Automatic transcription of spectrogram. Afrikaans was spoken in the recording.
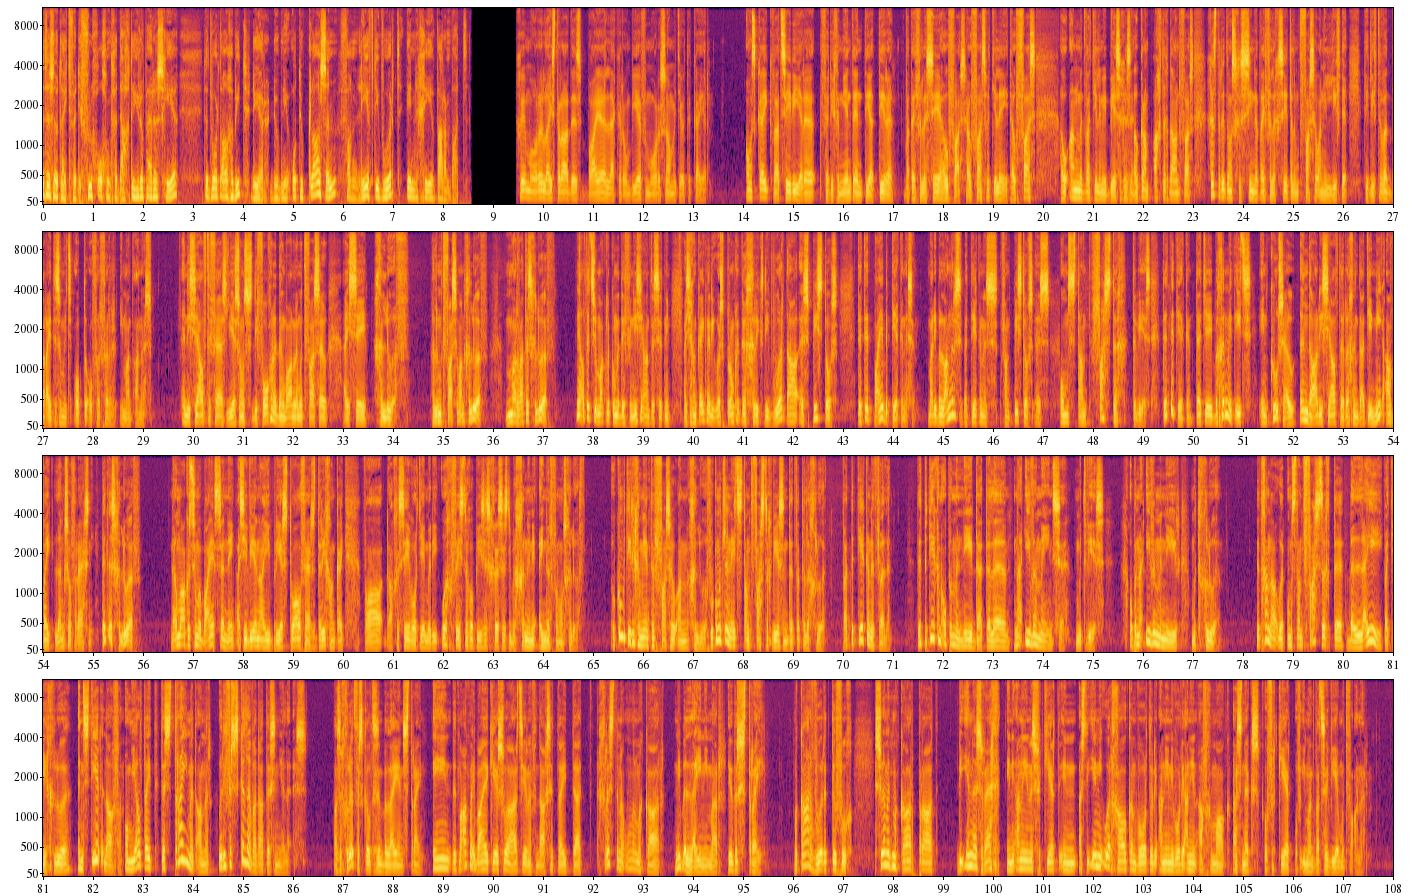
Dit is nou tyd vir die vroegoggendgedagte hier op RSG. Dit word aangebied deur Dominee Otto Klasen van Leef die Woord en gee warmbad. Goeiemôre luisteraar, dis baie lekker om weer vanmôre saam met jou te kuier. Ons kyk wat sê die Here vir die gemeente in Thyatira, wat hy vir hulle sê, hou vas, hou vas wat julle het, hou vas, hou aan met wat julle mee besig is, hou krampagtig daaraan vas. Gister het ons gesien dat hy vir hulle gesê het hulle moet vashou aan die liefde, die liefde wat bereid is om iets op te offer vir iemand anders. In dieselfde vers lees ons die volgende ding waaraan hulle moet vashou. Hy sê geloof. Hulle moet vashou aan geloof. Maar wat is geloof? Nie altyd so maklik om 'n definisie aan te sit nie. As jy gaan kyk na die oorspronklike Grieks, die woord daar is pistos. Dit het baie betekenisse. Maar die belangrikste betekenis van pistos is om standvastig te wees. Dit beteken dat jy begin met iets en koers hou in daardie selfde rigting dat jy nie afwyk links of regs nie. Dit is geloof. Nou maak dit sommer baie sin, hè, as jy weer na Hebreërs 12 vers 3 gaan kyk, waar daar gesê word jy moet die oog vestig op Jesus Christus, die begin en die einde van ons geloof. Hoekom het hierdie gemeente vashou aan geloof? Hoekom het hulle net standvastig wees in dit wat hulle glo? Wat beteken dit vir hulle? Dit beteken op 'n manier dat hulle naïewe mense moet wees. Op 'n naïewe manier moet glo. Dit gaan daaroor om standvastig te bely wat jy glo in steede daarvan om heeltyd te stry met ander oor die verskille wat daar tussen julle is. Daar's 'n groot verskil tussen bely en stryd. En dit maak my baie keer so hartseer in vandag se tyd dat Christene onder mekaar nie bely nie, maar eerder stry. Mekaar woorde toevoeg, so met mekaar praat. Die een is reg en die ander een is verkeerd en as die een nie oorgehaal kan word deur die ander een, word die ander een afgemaak as niks of verkeerd of iemand wat sy weer moet verander.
